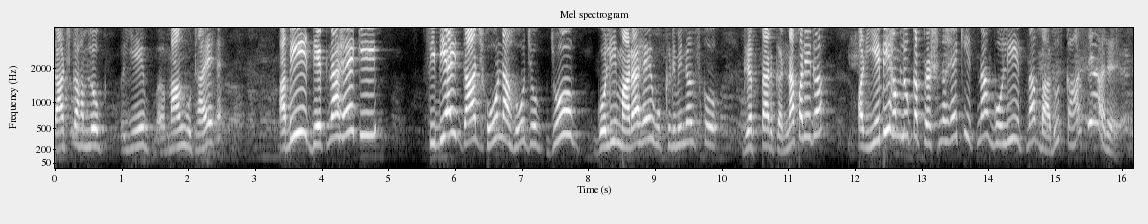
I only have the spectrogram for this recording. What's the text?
जाँच का हम लोग ये मांग उठाए हैं। अभी देखना है कि सीबीआई जाँच हो ना हो, जो जो गोली मारा है, वो क्रिमिनल्स को गिरफ़्तार करना पड़ेगा। और ये भी हम लोग का प्रश्न है कि इतना गोली, इतना बारूद कहाँ से आ रहे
